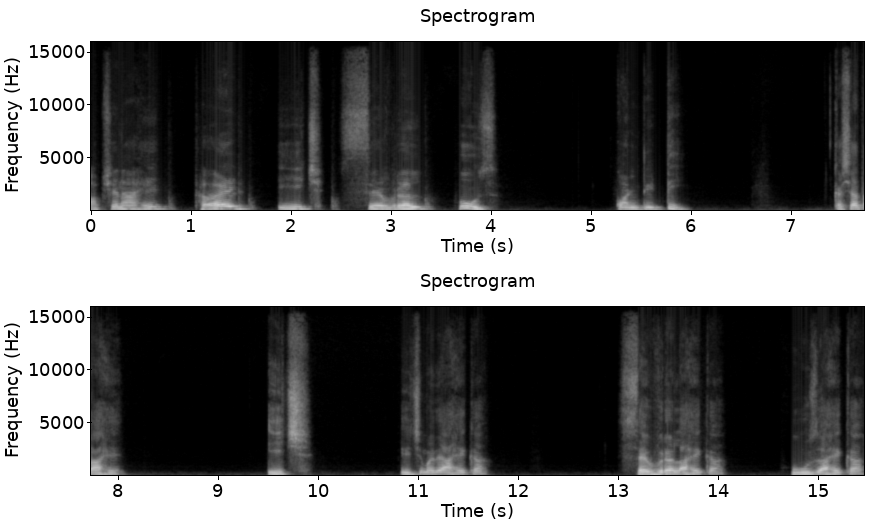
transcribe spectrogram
ऑप्शन आहे third each several whose quantity कशात आहे? इच इचमध्ये आहे का? सेव्हरल आहे का? हुज आहे का?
